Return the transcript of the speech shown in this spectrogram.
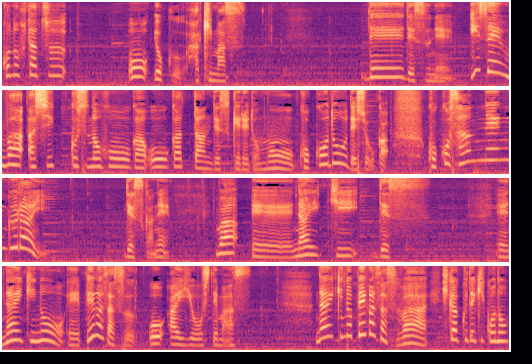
この2つをよく履きます。でですね、以前はアシックスの方が多かったんですけれども、ここどうでしょうか？ここ3年ぐらいですかね。は、えー、ナイキです。えー、ナイキの、えー、ペガサスを愛用してます。ナイキのペガサスは比較的この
